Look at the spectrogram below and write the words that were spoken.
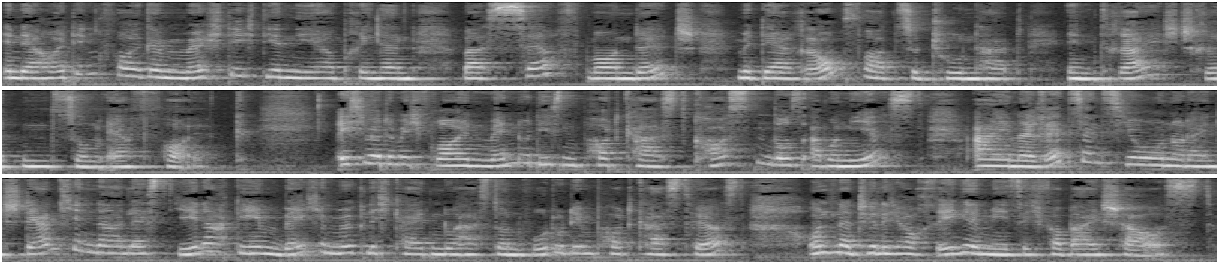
In der heutigen Folge möchte ich dir näher bringen, was Self Bondage mit der Raumfahrt zu tun hat, in drei Schritten zum Erfolg. Ich würde mich freuen, wenn du diesen Podcast kostenlos abonnierst, eine Rezension oder ein Sternchen da lässt, je nachdem, welche Möglichkeiten du hast und wo du den Podcast hörst und natürlich auch regelmäßig vorbeischaust.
